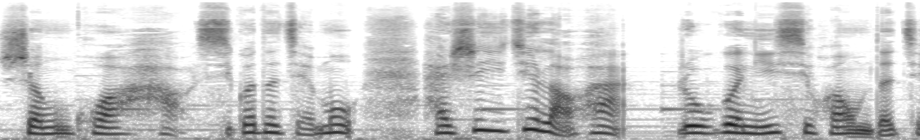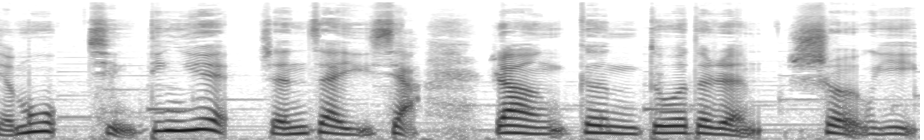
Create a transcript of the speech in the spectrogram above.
生活好习惯》的节目。还是一句老话，如果你喜欢我们的节目，请订阅、转载一下，让更多的人受益。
